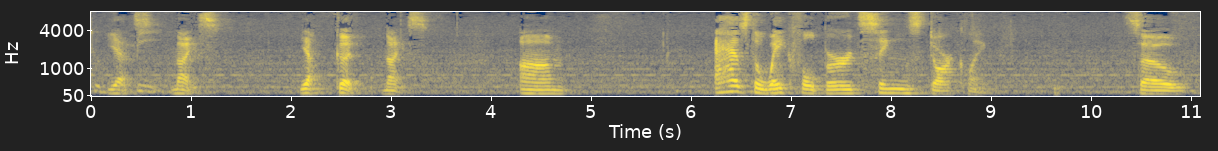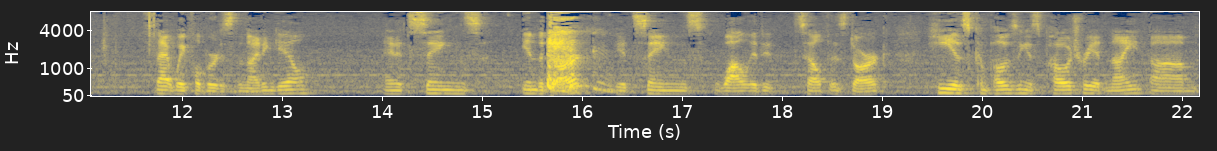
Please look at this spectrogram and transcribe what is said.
to Yes. be. Nice. Yeah, good. Nice. Um, as the wakeful bird sings darkling. So that wakeful bird is the nightingale, and it sings in the dark. It sings while it itself is dark. He is composing his poetry at night. Um,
